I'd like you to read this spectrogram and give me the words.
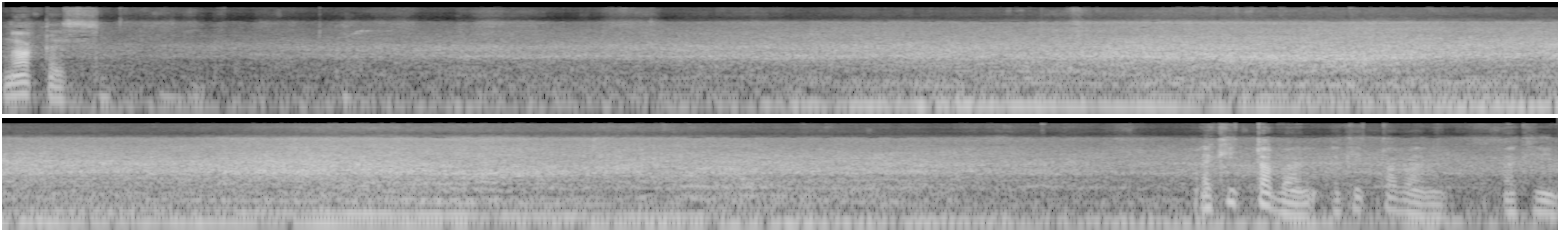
ناقص. أكيد طبعا أكيد طبعا أكيد.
